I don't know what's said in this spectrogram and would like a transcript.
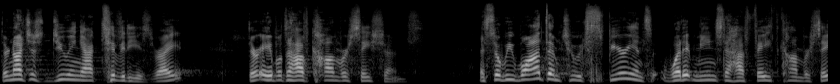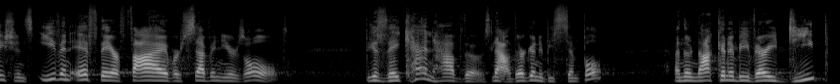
They're not just doing activities, right? They're able to have conversations. And so we want them to experience what it means to have faith conversations, even if they are five or seven years old, because they can have those. Now, they're going to be simple and they're not going to be very deep,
